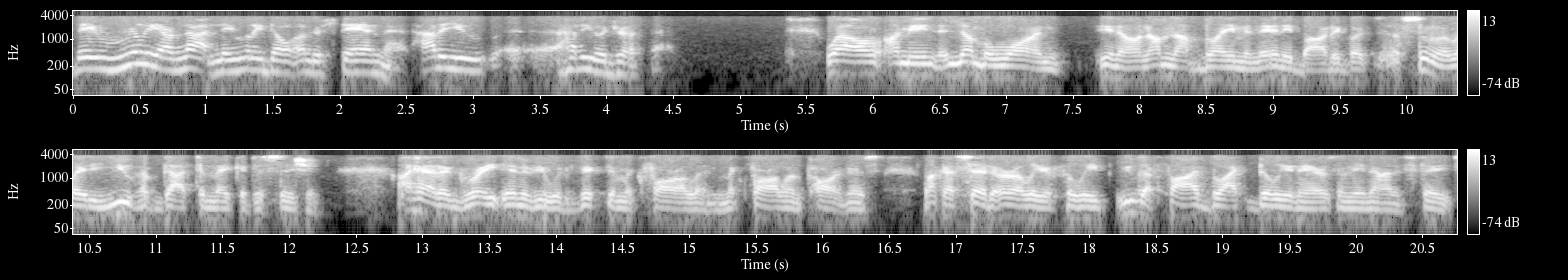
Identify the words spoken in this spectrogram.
they really are not, and they really don't understand that. How do you uh, how do you address that? Well, I mean, number one, you know, and I'm not blaming anybody, but sooner or later you have got to make a decision. I had a great interview with Victor MacFarlane, MacFarlane Partners. Like I said earlier, Philippe, you've got five black billionaires in the United States,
